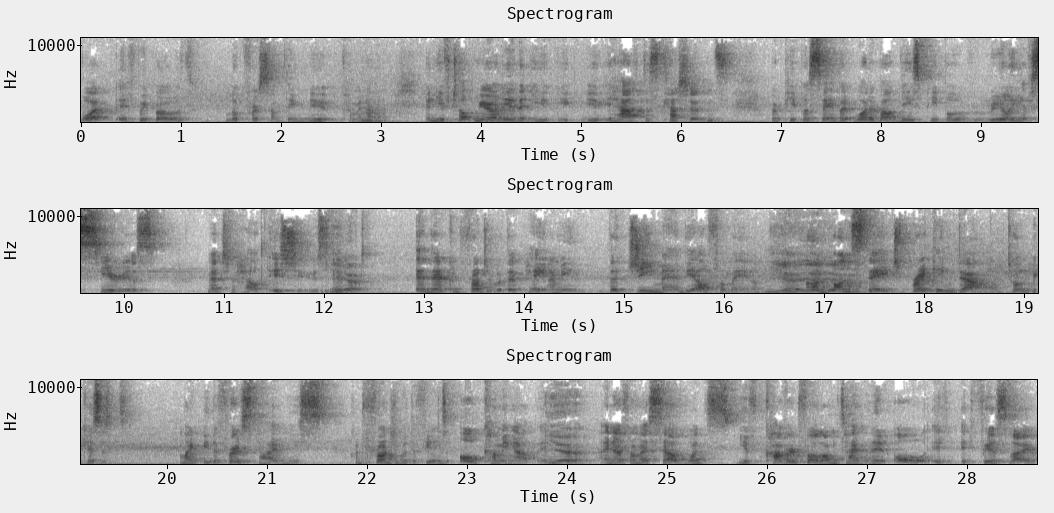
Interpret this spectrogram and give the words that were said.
what if we both look for something new coming up. Mm-hmm. And you've told me earlier that you, you, you have discussions where people say, but what about these people who really have serious mental health issues? And, Yeah. and they're confronted with their pain. I mean, the G man, the alpha male, Yeah, yeah, on, yeah. on stage breaking down, totally because it might be the first time he's confronted with the feelings all coming up. And Yeah. I know for myself, once you've covered for a long time, and it all it, it feels like,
